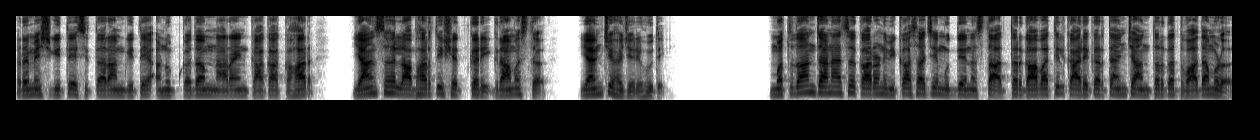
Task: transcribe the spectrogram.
रमेश गीते सीताराम गीते अनुप कदम नारायण काका कहार यांसह लाभार्थी शेतकरी ग्रामस्थ यांची हजेरी होती. मतदान जाण्याचं कारण विकासाचे मुद्दे नसतात तर गावातील कार्यकर्त्यांच्या अंतर्गत वादामुळं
